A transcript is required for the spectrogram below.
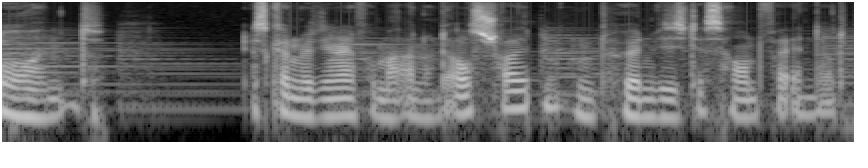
Und Jetzt können wir den einfach mal an- und ausschalten und hören, wie sich der Sound verändert.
